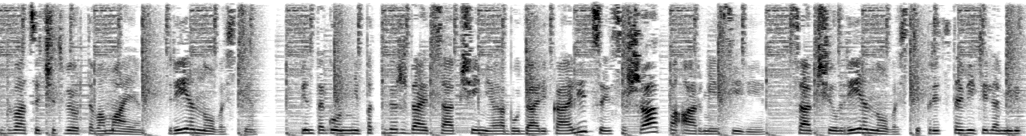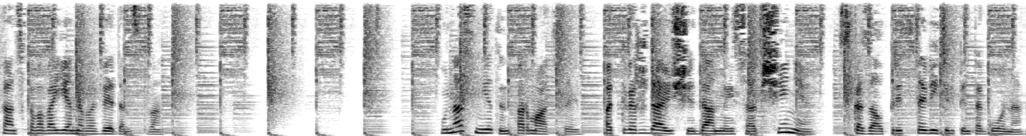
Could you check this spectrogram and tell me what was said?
24 мая, РИА Новости. Пентагон не подтверждает сообщение об ударе коалиции США по армии Сирии, сообщил РИА Новости представитель американского военного ведомства. «У нас нет информации, подтверждающей данные сообщения», сказал представитель Пентагона.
